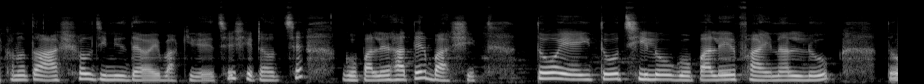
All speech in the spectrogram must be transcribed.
এখনও তো আসল জিনিস দেওয়াই বাকি রয়েছে, সেটা হচ্ছে গোপালের হাতের বাঁশি। তো এই তো ছিল গোপালের ফাইনাল লুক তো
